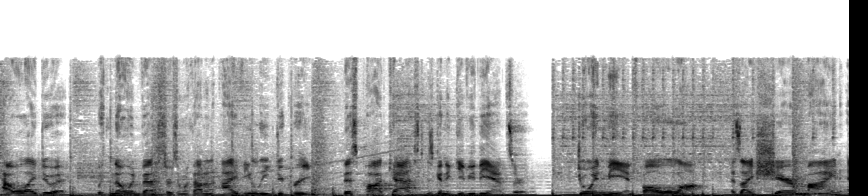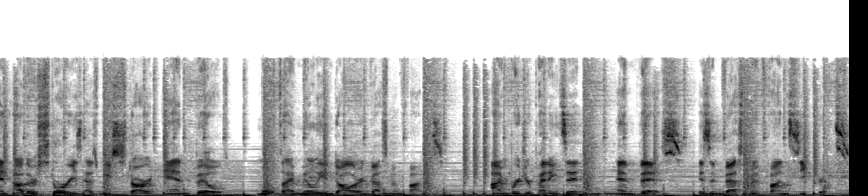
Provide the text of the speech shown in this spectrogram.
how will I do it? With no investors and without an Ivy League degree, this podcast is going to give you the answer. Join me and follow along as I share mine and other stories as we start and build multi million dollar investment funds. I'm Bridger Pennington, and this is Investment Fund Secrets.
